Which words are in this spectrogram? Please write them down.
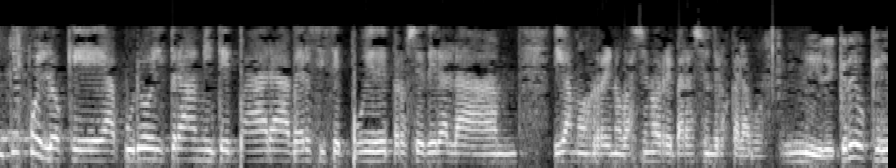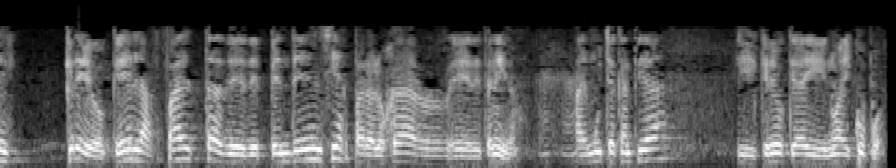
¿Y qué fue lo que apuró el trámite para ver si se puede proceder a la, digamos, renovación o reparación de los calabozos? Mire, creo que creo que es la falta de dependencias para alojar eh, detenidos. Hay mucha cantidad y creo que hay no hay cupo.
